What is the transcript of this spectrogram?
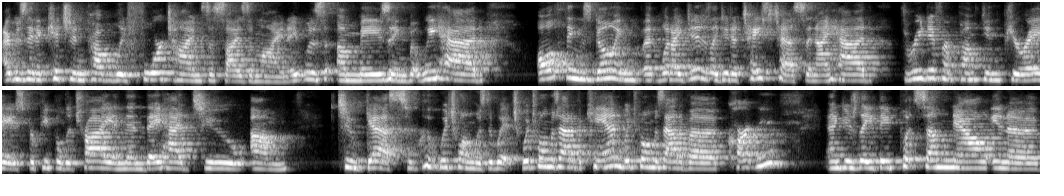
i was in a kitchen probably four times the size of mine. It was amazing but we had all things going. But what I did is I did a taste test and I had three different pumpkin purees for people to try, and then they had to um, to guess who, which one was the which. Which one was out of a can? Which one was out of a carton? And because they they put some now in a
